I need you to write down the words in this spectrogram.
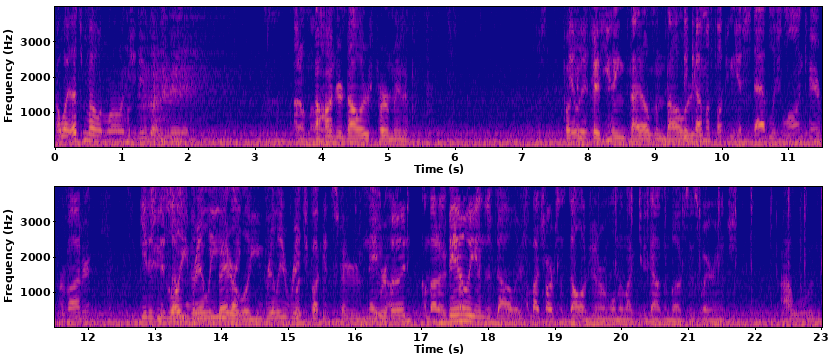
Oh wait, that's mowing lawns. You do by the minute. I don't know. A hundred dollars per minute. Listen, Fucking would- if you fifteen thousand dollars. Become a fucking established lawn care provider. Get into She's some leaving. Really, better like, leave. really rich fucking staring. neighborhood. I'm about to Billions of dollars. I'm about to charge this Dollar General woman like two thousand bucks a square inch. I would.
